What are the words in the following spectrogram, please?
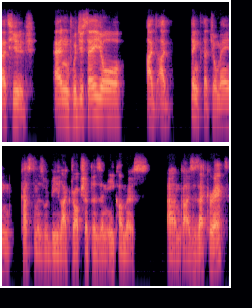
that's huge. And would you say your, I'd I'd think that your main customers would be like drop shippers and e-commerce um, guys. Is that correct?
